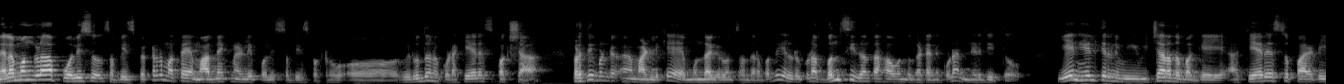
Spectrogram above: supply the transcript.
ನೆಲಮಂಗಲ ಪೊಲೀಸ್ ಸಬ್ ಇನ್ಸ್ಪೆಕ್ಟರ್ ಮತ್ತೆ ಮಾದನೇಕನಹಳ್ಳಿ ಪೊಲೀಸ್ ಸಬ್ ಇನ್ಸ್ಪೆಕ್ಟರ್ ವಿರುದ್ಧನೂ ಕೂಡ ಕೆ ಆರ್ ಎಸ್ ಪಕ್ಷ ಪ್ರತಿಭಟನೆ ಮಾಡಲಿಕ್ಕೆ ಮುಂದಾಗಿರುವಂತ ಸಂದರ್ಭದಲ್ಲಿ ಎಲ್ಲರೂ ಕೂಡ ಬಂಧಿಸಿದಂತಹ ಒಂದು ಘಟನೆ ಕೂಡ ನಡೆದಿತ್ತು. ಏನ್ ಹೇಳ್ತೀರಿ ನೀವು ಈ ವಿಚಾರದ ಬಗ್ಗೆ? ಕೆ ಆರ್ ಎಸ್ ಪಾರ್ಟಿ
